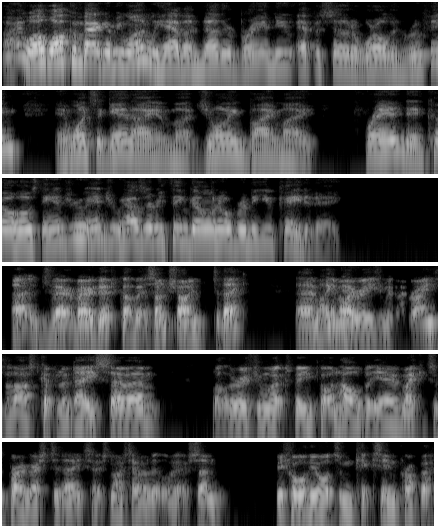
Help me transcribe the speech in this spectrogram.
All right, well, welcome back, everyone. We have another brand new episode of World in Roofing. And once again, I am uh, joined by my friend and co-host Andrew. Andrew, how's everything going over in the UK today? Uh, it's very, very good. Got a bit of sunshine today. Um, like in my that. region, we've had rain for the last couple of days, so um, a lot of the roofing work's been put on hold. But yeah, we're making some progress today, so it's nice to have a little bit of sun before the autumn kicks in proper.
